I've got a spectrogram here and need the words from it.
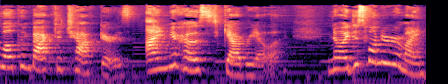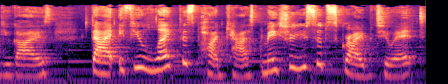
welcome back to Chapters. I'm your host, Gabriella. Now, I just want to remind you guys that if you like this podcast, make sure you subscribe to it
